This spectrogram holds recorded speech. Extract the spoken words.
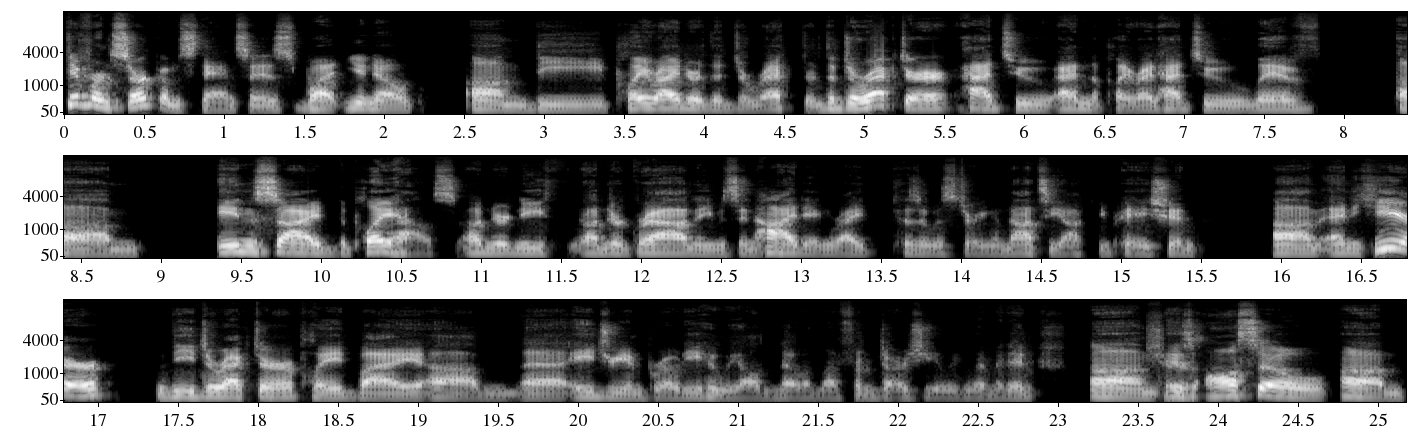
different circumstances, but you know, um, the playwright or the director, the director had to, and the playwright had to live um, inside the playhouse underneath underground. And he was in hiding, right? Because it was during a Nazi occupation. Um, and here, the director, played by um, uh, Adrien Brody, who we all know and love from Darjeeling Limited, um, Sure. is also um,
